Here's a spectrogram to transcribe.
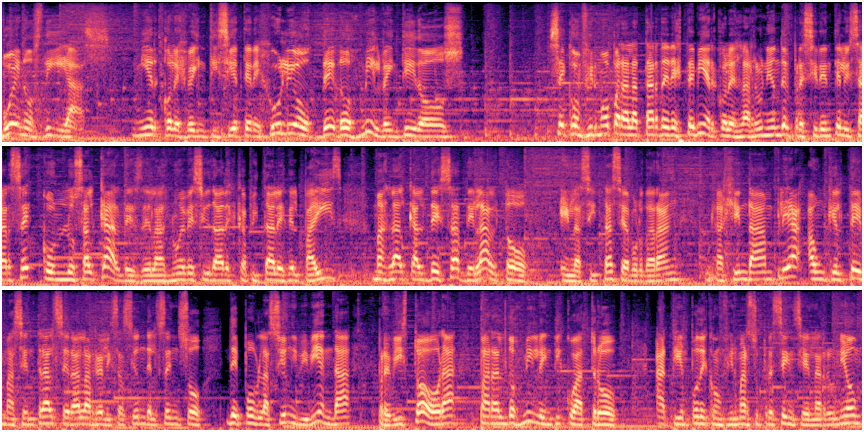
Buenos días, miércoles 27 de julio de 2022. Se confirmó para la tarde de este miércoles la reunión del presidente Luis Arce con los alcaldes de las nueve ciudades capitales del país, más la alcaldesa del Alto. En la cita se abordarán una agenda amplia, aunque el tema central será la realización del censo de población y vivienda, previsto ahora para el 2024. A tiempo de confirmar su presencia en la reunión,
